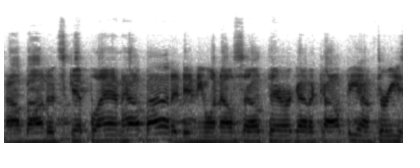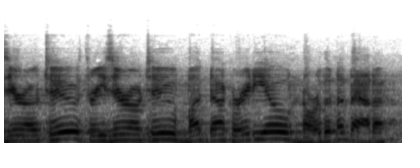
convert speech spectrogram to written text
How about it, Skipland? How about it? Anyone else out there got a copy on 302 302 Mud Duck Radio, Northern Nevada?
